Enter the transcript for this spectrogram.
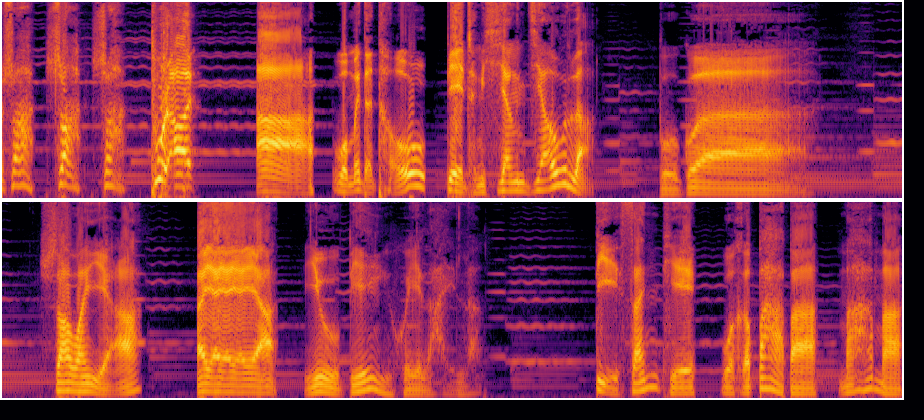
刷刷刷，突然，啊，我们的头变成香蕉了。不过，刷完牙，哎呀呀呀呀，又变回来了。第三天，我和爸爸妈妈。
